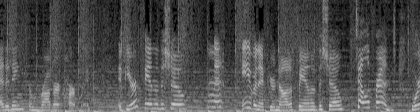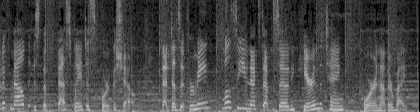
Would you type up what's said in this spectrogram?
editing from Robert Hartwig. If you're a fan of the show, meh, even if you're not a fan of the show, tell a friend. Word of mouth is the best way to support the show. That does it for me. We'll see you next episode here in the tank for another bite.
